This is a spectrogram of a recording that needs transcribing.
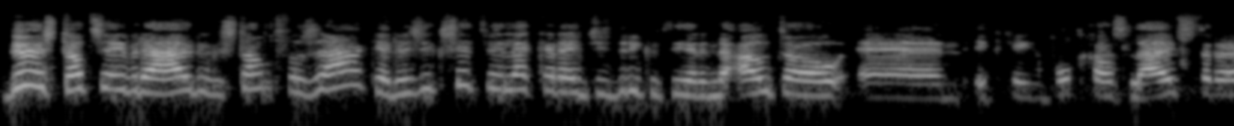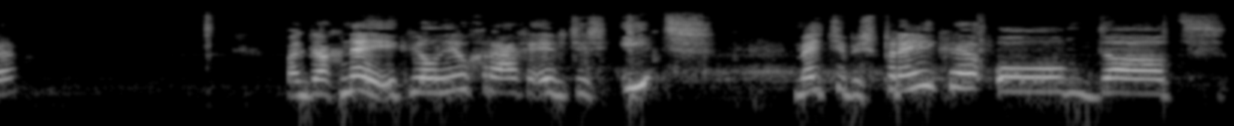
Dus dat is even de huidige stand van zaken. Dus ik zit weer lekker eventjes drie kwartier in de auto. En ik ging een podcast luisteren. Maar ik dacht, nee, ik wil heel graag eventjes iets met je bespreken, omdat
